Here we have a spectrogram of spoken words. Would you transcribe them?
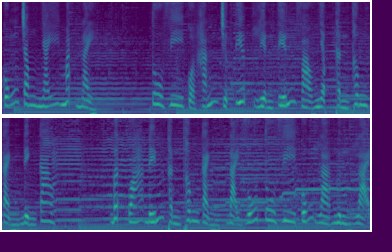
Cũng trong nháy mắt này, Tu vi của hắn trực tiếp liền tiến vào nhập thần thông cảnh đỉnh cao. Bất quá đến thần thông cảnh, đại vũ Tu vi cũng là ngừng lại.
